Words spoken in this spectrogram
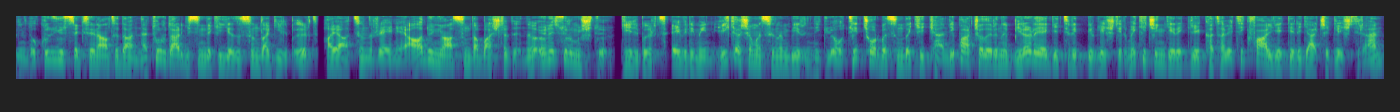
1986'da Nature dergisindeki yazısında Gilbert, hayatın RNA dünyasında başladığını öne sürmüştü. Gilbert, evrimin ilk aşamasının bir nükleotit çorbasındaki kendi parçalarını bir araya getirip birleştirmek için gerekli katalitik faaliyetleri gerçekleştiren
